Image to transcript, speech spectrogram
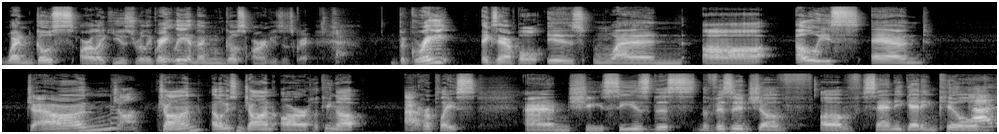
when ghosts are like used really greatly, and then when ghosts aren't used as great. Okay. The great example is when uh Eloise and John John. John, Eloise and John are hooking up at her place, and she sees this the visage of of Sandy getting killed. That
